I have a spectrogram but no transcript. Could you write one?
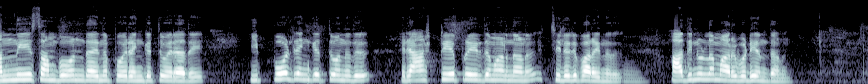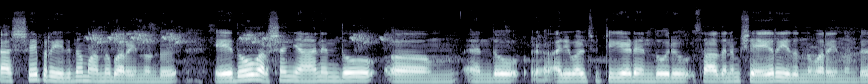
അന്ന് ഈ സംഭവം ഉണ്ടായിരുന്നപ്പോൾ രംഗത്ത് വരാതെ ഇപ്പോൾ രംഗത്ത് വന്നത് രാഷ്ട്രീയ പ്രേരിതമാണെന്നാണ് ചിലർ പറയുന്നത്. അതിനുള്ള മറുപടി എന്താണ്? രാഷ്ട്രീയ പ്രേരിതമാണെന്ന് പറയുന്നുണ്ട്. ഏതോ വർഷം ഞാൻ എന്തോ എന്തോ അരിവാൾ ചുറ്റികയുടെ എന്തോ ഒരു സാധനം ഷെയർ ചെയ്തെന്ന് പറയുന്നുണ്ട്.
